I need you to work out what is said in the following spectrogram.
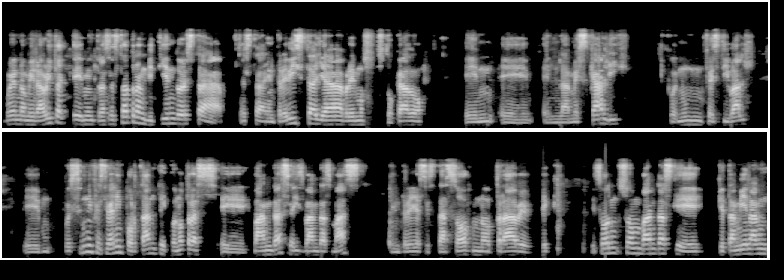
Bueno, mira, ahorita que mientras se está transmitiendo esta, esta entrevista, ya habremos tocado en, eh, en la Mezcali, con un festival, eh, pues un festival importante con otras eh, bandas, seis bandas más, entre ellas está Sogno, Travek, son, son bandas que, que también han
